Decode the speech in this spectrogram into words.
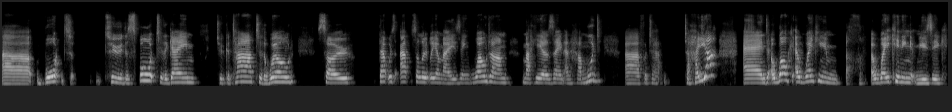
uh, brought to the sport, to the game, to Qatar, to the world. So that was absolutely amazing. Well done, Maher Zain and Humood uh, for Tahayya and a welcome awakening, awakening music.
